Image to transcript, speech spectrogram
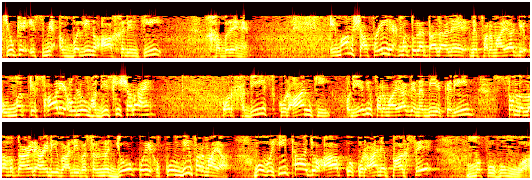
کیونکہ اس میں اولین و آخرین کی خبریں ہیں۔ امام شافعی رحمت اللہ تعالی علیہ نے فرمایا کہ امت کے سارے علوم حدیث کی شرح ہیں۔ اور حدیث قرآن کی اور یہ بھی فرمایا کہ نبی کریم صلی اللہ تعالی علیہ وآلہ وسلم نے جو کوئی حکم بھی فرمایا، وہ وہی تھا جو آپ کو قرآن پاک سے مفہوم ہوا۔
